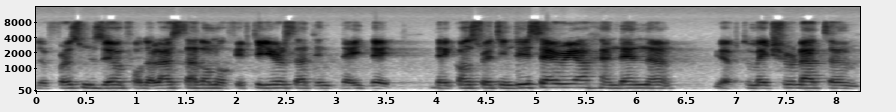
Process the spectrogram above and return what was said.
the first museum for the last I don't know 50 years that in, they they they concentrate in this area, and then uh, you have to make sure that um,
